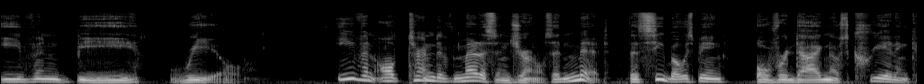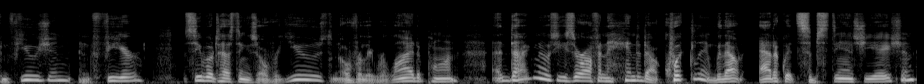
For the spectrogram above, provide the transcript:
even be real. Even alternative medicine journals admit that SIBO is being overdiagnosed, creating confusion and fear. SIBO testing is overused and overly relied upon. Uh, diagnoses are often handed out quickly and without adequate substantiation.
